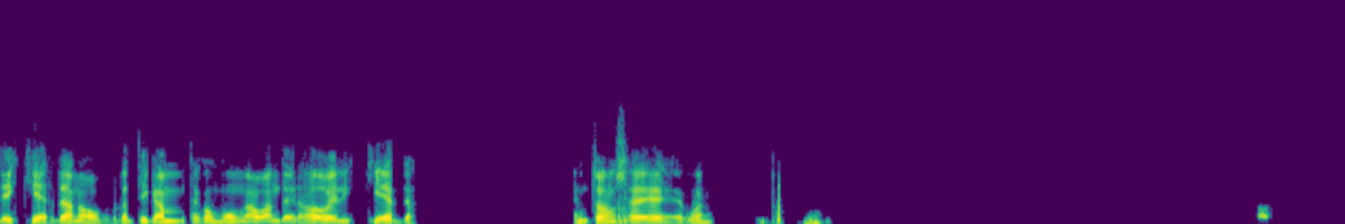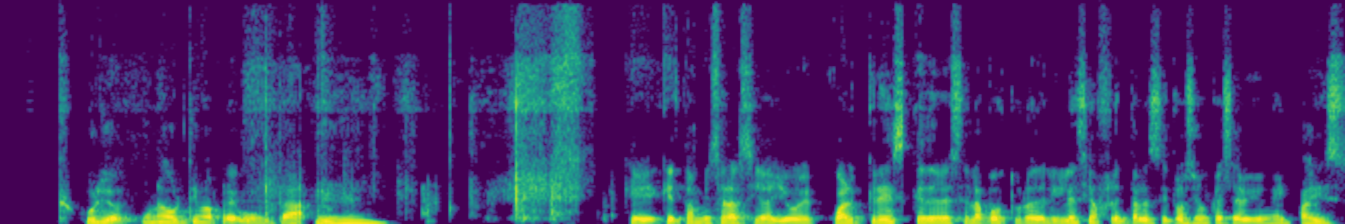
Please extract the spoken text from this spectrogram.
izquierda, ¿no? Prácticamente como un abanderado de la izquierda. Entonces, bueno. Julio, una última pregunta mm, que, que, también se la hacía yo. ¿Cuál crees que debe ser la postura de la Iglesia frente a la situación que se vive en el país?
